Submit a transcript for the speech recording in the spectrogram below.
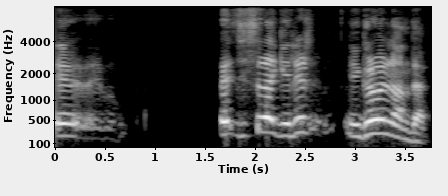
e, Sıra gelir e, Grönland'a.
